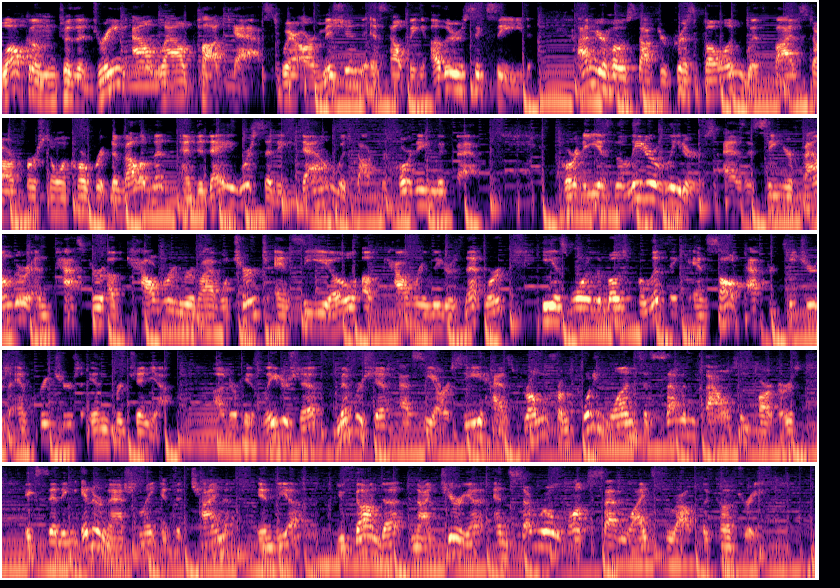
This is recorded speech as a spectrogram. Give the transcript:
Welcome to the Dream Out Loud podcast, where our mission is helping others succeed. I'm your host, Dr. Chris Bowen, with Five Star Personal and Corporate Development, and today we're sitting down with Dr. Courtney McBath. Courtney is the leader of leaders as a senior founder and pastor of Calvary Revival Church and CEO of Calvary Leaders Network. He is one of the most prolific and sought after teachers and preachers in Virginia. Under his leadership, membership at CRC has grown from 21 to 7,000 partners, extending internationally into China, India, Uganda, Nigeria, and several launch satellites throughout the country.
